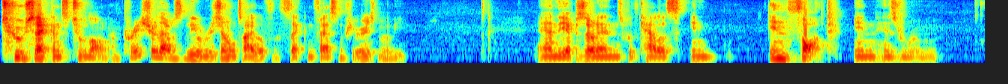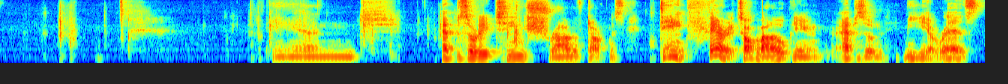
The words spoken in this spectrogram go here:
Two seconds too long. I'm pretty sure that was the original title for the second Fast and Furious movie. And the episode ends with Kallus in in thought in his room. And episode 18, Shroud of Darkness. Dang, Ferric, talk about opening episode media res.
